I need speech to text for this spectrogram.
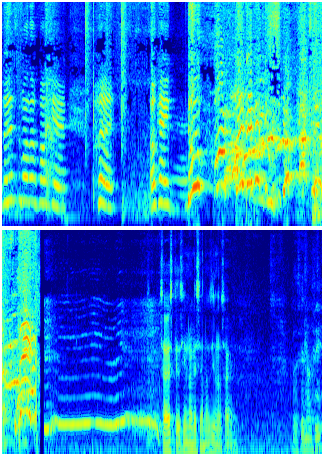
this motherfucker put, okay, no! ¿Sabes que si no le sean los dinosaurios? Haciendo así.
